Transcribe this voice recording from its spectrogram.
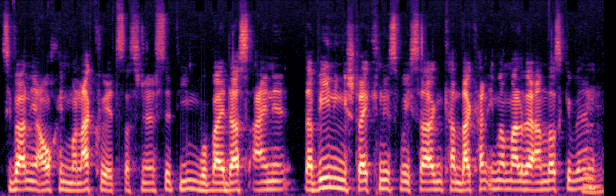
Sie waren ja auch in Monaco jetzt das schnellste Team, wobei das eine der wenigen Strecken ist, wo ich sagen kann, da kann immer mal wer anders gewinnen. Mhm.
